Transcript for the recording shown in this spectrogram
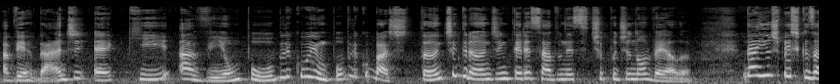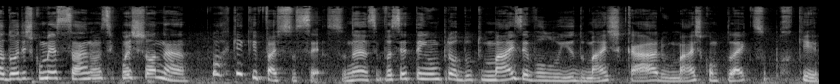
a verdade é que havia um público e um público bastante grande interessado nesse tipo de novela. Daí os pesquisadores começaram a se questionar: por que, que faz sucesso? Né? Se você tem um produto mais evoluído, mais caro, mais complexo, por quê?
